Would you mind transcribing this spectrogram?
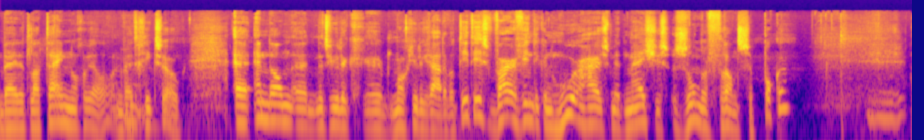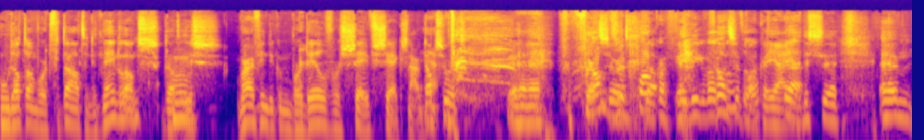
bij het Latijn nog wel. En bij het Grieks ook. en dan natuurlijk, mogen jullie raden wat dit is. Waar vind ik een hoerhuis met meisjes zonder Franse pokken? Hoe dat dan wordt vertaald in het Nederlands, dat is... Waar vind ik een bordeel voor safe sex? Nou, dat soort... Uh, Franse dat soort pokken vind ik wel Franse goed, pokken, ja. ja. Ja. Dus, uh, um,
